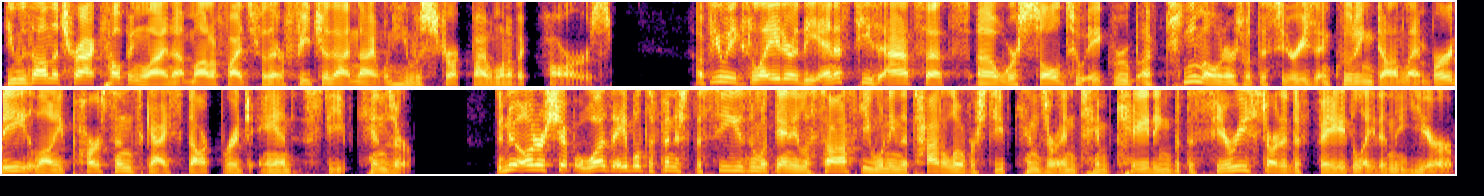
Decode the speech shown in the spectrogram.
He was on the track helping line up modifieds for their feature that night when he was struck by one of the cars. A few weeks later, the NST's assets uh, were sold to a group of team owners with the series, including Don Lamberti, Lonnie Parsons, Guy Stockbridge, and Steve Kinser. The new ownership was able to finish the season with Danny Lasoski winning the title over Steve Kinser and Tim Kaeding, but the series started to fade late in the year.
